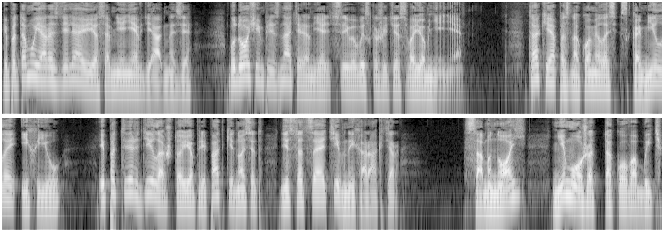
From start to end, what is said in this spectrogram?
и потому я разделяю ее сомнения в диагнозе, Буду очень признателен, если вы выскажете свое мнение. Так я познакомилась с Камиллой и Хью и подтвердила, что ее припадки носят диссоциативный характер. Со мной не может такого быть.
